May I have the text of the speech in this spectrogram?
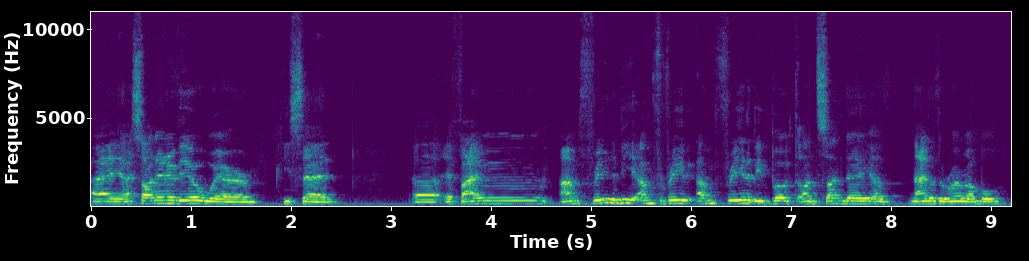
I, I saw an interview where he said, uh, "If I'm I'm free to be I'm free I'm free to be booked on Sunday of night of the Royal Rumble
